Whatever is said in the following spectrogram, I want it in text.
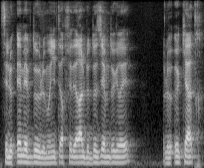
c'est le MF2, le moniteur fédéral de deuxième degré, le E4.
